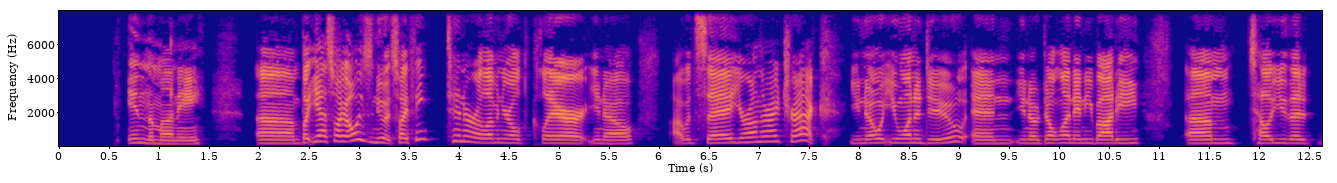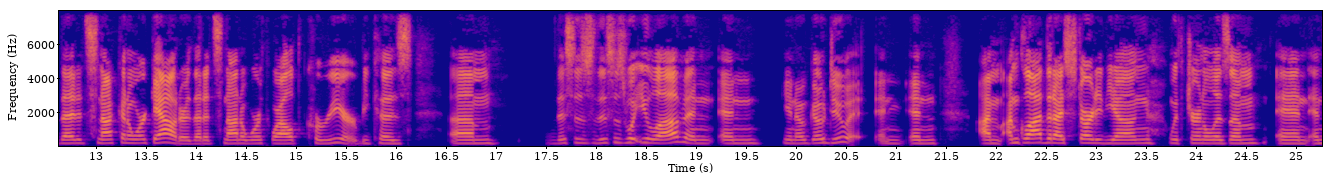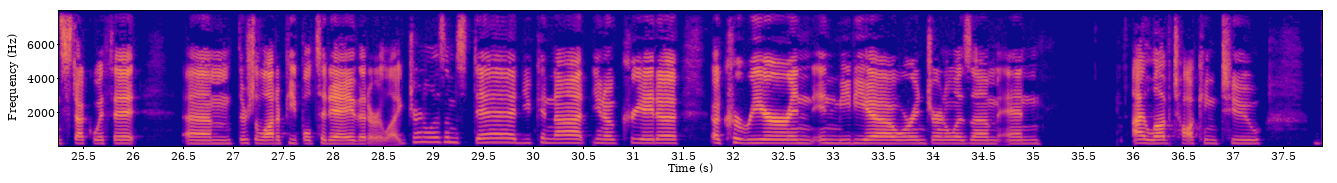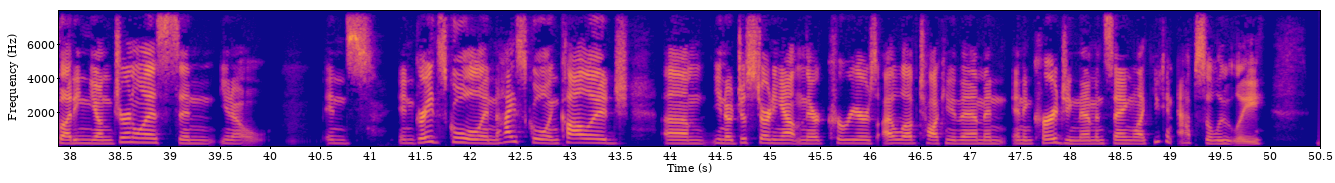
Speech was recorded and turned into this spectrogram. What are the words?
in the money. Um, but yeah, so I always knew it. So I think 10 or 11 year old Claire, you know, I would say you're on the right track. You know what you want to do, and you know, don't let anybody um, tell you that that it's not going to work out or that it's not a worthwhile career because um, this is this is what you love, and and you know, go do it. And and I'm I'm glad that I started young with journalism and and stuck with it. Um, there's a lot of people today that are like journalism's dead. You cannot, you know, create a, a career in in media or in journalism. And I love talking to budding young journalists and you know in in grade school in high school in college um, you know just starting out in their careers i love talking to them and, and encouraging them and saying like you can absolutely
